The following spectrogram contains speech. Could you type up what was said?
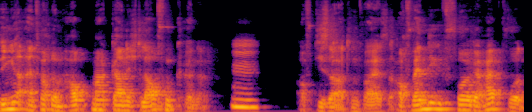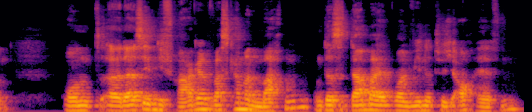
Dinge einfach im Hauptmarkt gar nicht laufen können. Mhm auf diese Art und Weise, auch wenn die voll gehypt wurden. Und äh, da ist eben die Frage, was kann man machen? Und das, dabei wollen wir natürlich auch helfen.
